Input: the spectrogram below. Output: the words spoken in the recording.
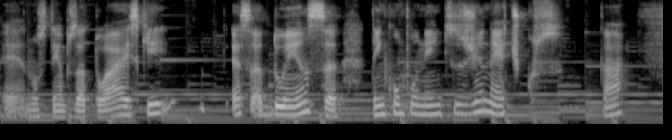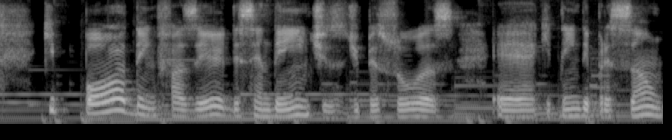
é, nos tempos atuais que essa doença tem componentes genéticos, tá? Que podem fazer descendentes de pessoas é, que têm depressão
